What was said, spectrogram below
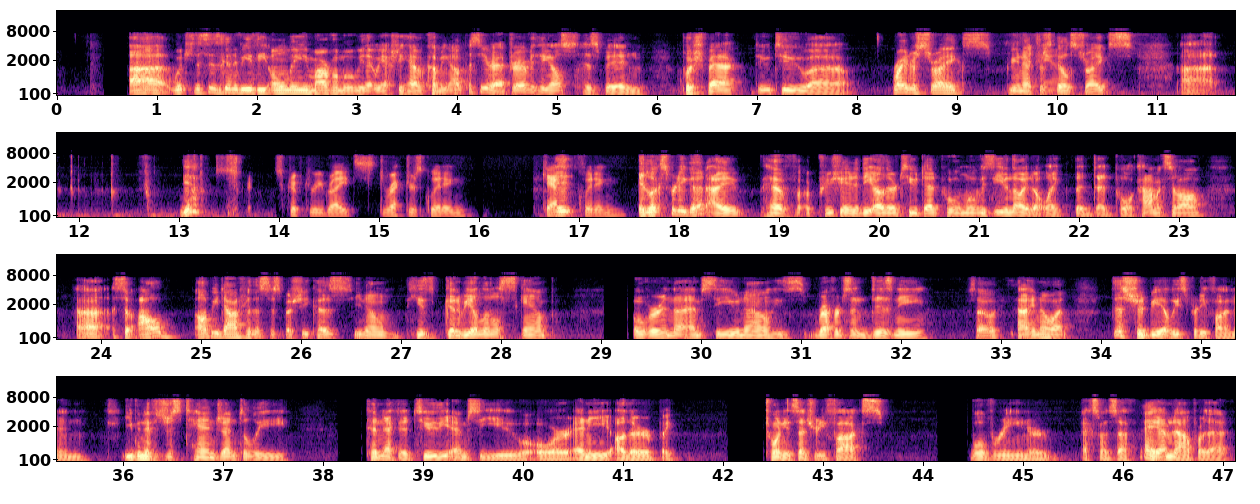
Uh, which this is going to be the only Marvel movie that we actually have coming out this year after everything else has been pushed back due to uh, writer strikes, Green Actors. Guild strikes. Uh, yeah, Script, script rewrites, directors quitting, cast It- quitting. it looks pretty good. I have appreciated the other two Deadpool movies, even though I don't like the Deadpool comics at all. Uh, so I'll I'll be down for this, especially because you know he's going to be a little scamp over in the MCU now. He's referencing Disney, so yeah, you know what? This should be at least pretty fun, and even if it's just tangentially connected to the MCU or any other like 20th Century Fox Wolverine or X Men stuff, hey, I'm down for that.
